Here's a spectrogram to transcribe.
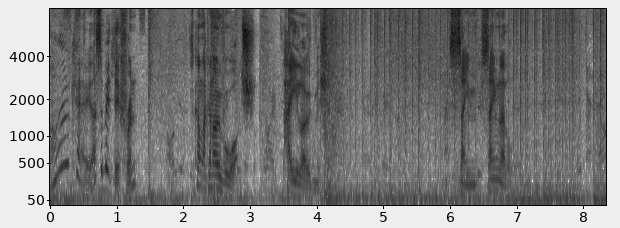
Okay, that's a bit different. It's kind of like an Overwatch payload mission. Same, same level. Hell?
